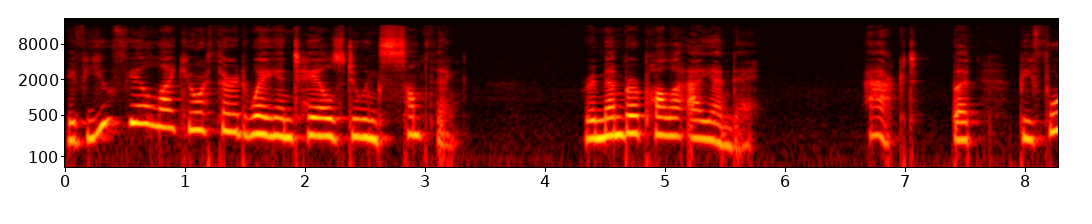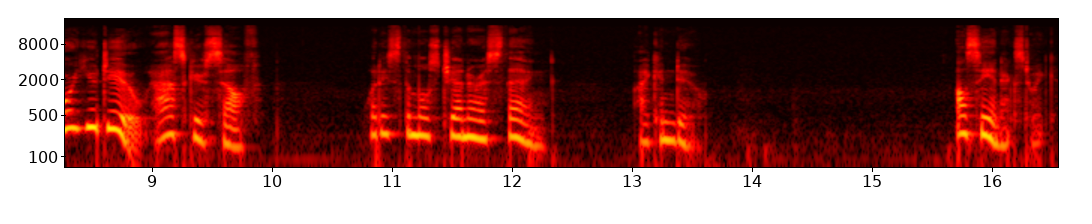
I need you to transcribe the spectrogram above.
If you feel like your third way entails doing something, remember Paula Allende. Act, but before you do, ask yourself what is the most generous thing I can do? I'll see you next week.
